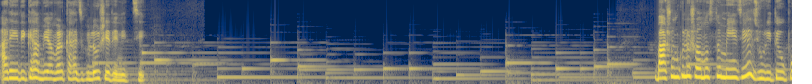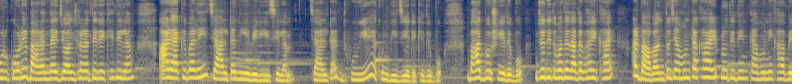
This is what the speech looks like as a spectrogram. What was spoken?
আর এইদিকে আমি আমার কাজগুলোও সেরে নিচ্ছি। বাসনগুলো সমস্ত মেজে ঝুড়িতে উপর করে বারান্দায় জল ঝরাতে রেখে দিলাম, আর একেবারেই চালটা নিয়ে বেরিয়েছিলাম। চালটা ধুয়ে এখন ভিজিয়ে রেখে দেবো। ভাত বসিয়ে দেবো, যদি তোমাদের দাদা ভাই খায়, আর বাবান তো যেমনটা খায়, প্রতিদিন তেমনই খাবে।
